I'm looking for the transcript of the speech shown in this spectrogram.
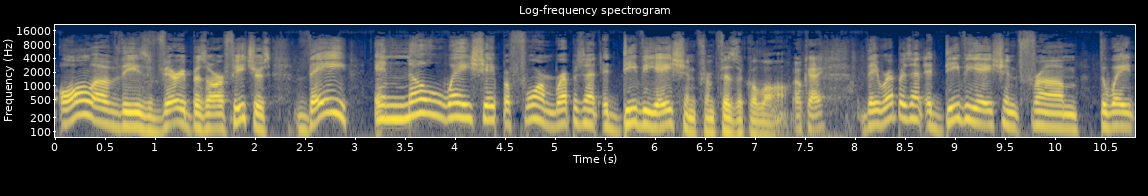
All of these very bizarre features, they in no way, shape, or form represent a deviation from physical law. Okay. They represent a deviation from the way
